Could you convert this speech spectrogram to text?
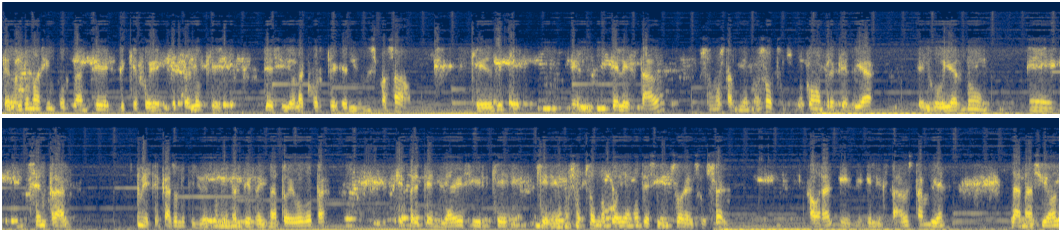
pero algo más importante de que fue, lo que decidió la Corte el lunes pasado, que es de que el, el Estado somos también nosotros, no como pretendía el gobierno eh, central, en este caso lo que yo denomino el virreinato de Bogotá, que pretendía decir que, que nosotros no podíamos decidir sobre el subsuelo. Ahora el, Estado es también la nación,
